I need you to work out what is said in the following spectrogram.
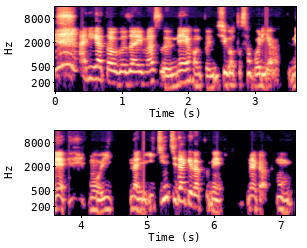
ありがとうございますね。本当に仕事サボりやがってね。もう何、一日だけだとね、なんか、もう、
